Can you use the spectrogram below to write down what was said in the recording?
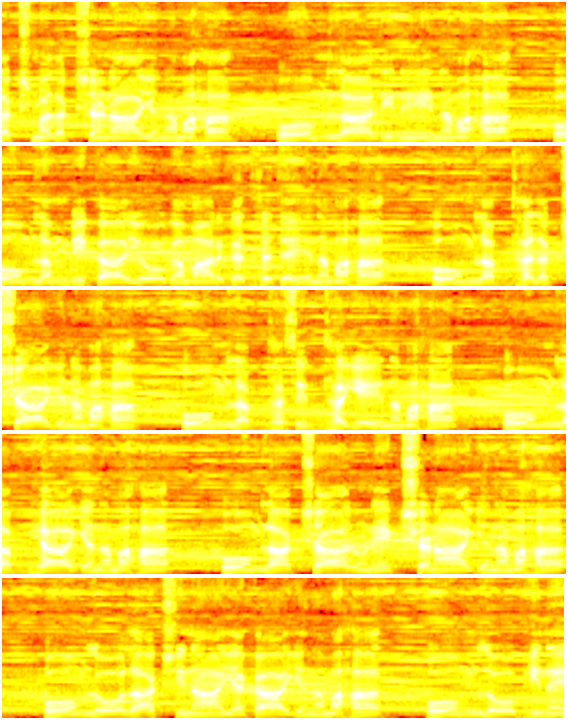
लक्ष्मलक्षणाय नमः ॐ लालिने नमः ॐ लम्बिकायोगमार्गधृते नमः ॐ लब्धलक्षाय नमः ॐ लब्धसिद्धये नमः ॐ लभ्याय नमः ॐ लाक्षारुणेक्षणाय नमः ॐ लोलाक्षिनायकाय नमः ॐ लोभिने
